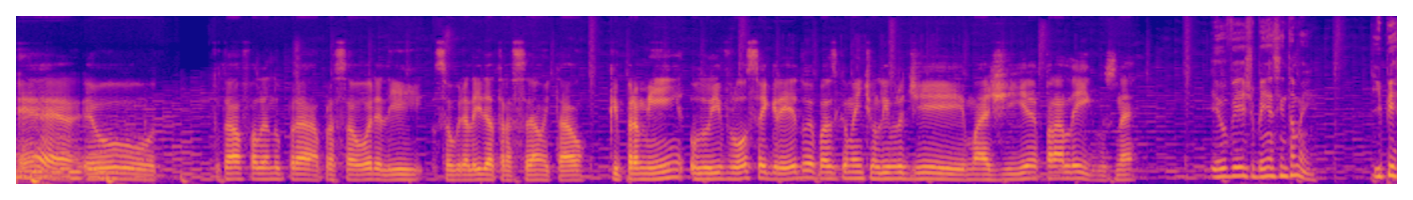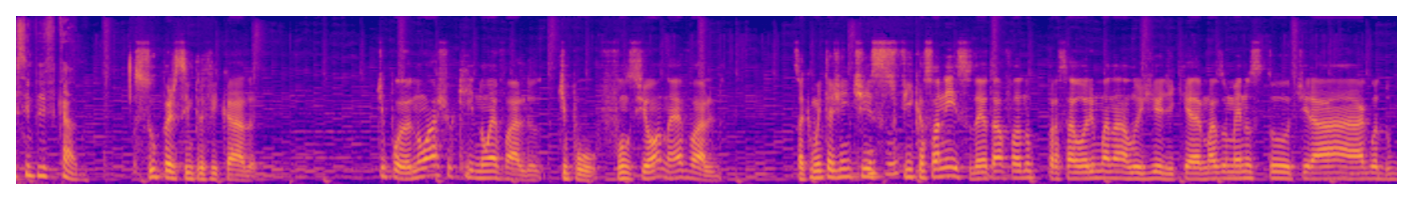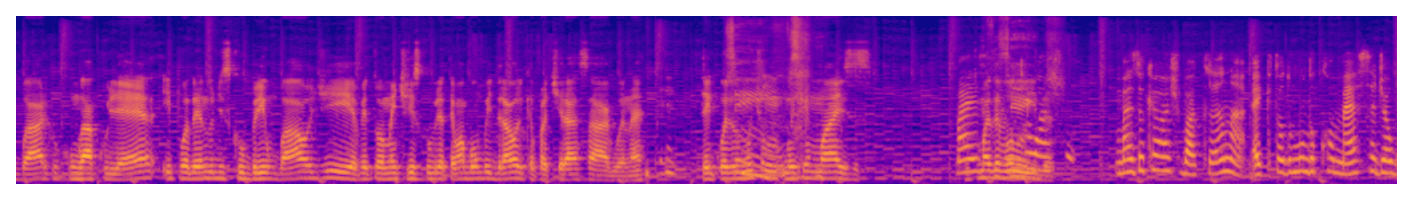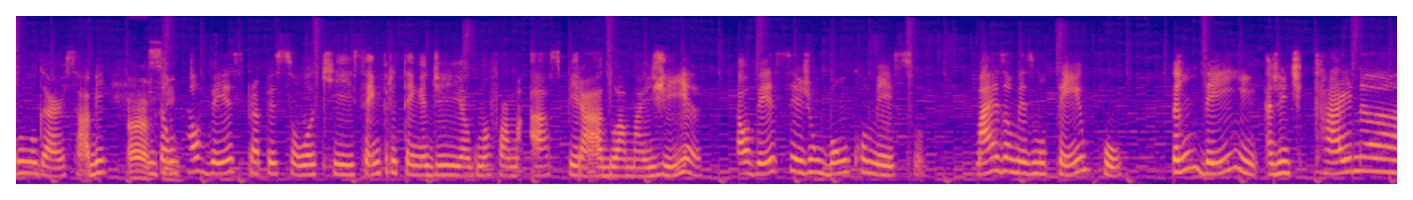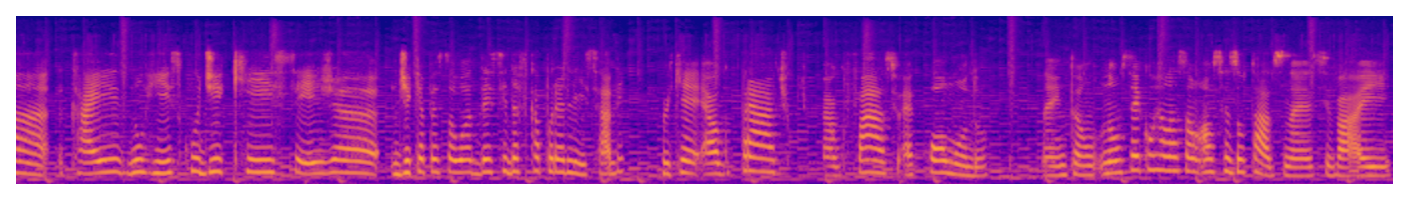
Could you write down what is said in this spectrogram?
É, eu tu tava falando pra, pra Saori ali sobre a lei da atração e tal. Que para mim, o livro O Segredo é basicamente um livro de magia para leigos, né? Eu vejo bem assim também. Hiper simplificado. Super simplificado. Tipo, eu não acho que não é válido. Tipo, funciona, é válido. Só que muita gente Uhum. fica só nisso. Daí eu tava falando pra Saori uma analogia de que é mais ou menos tu tirar a água do barco com a colher e podendo descobrir um balde e eventualmente descobrir até uma bomba hidráulica pra tirar essa água, né? Tem coisas Sim. muito, muito mais. Mas, mais o que eu evoluídas. acho- mas o que eu acho bacana é que todo mundo começa de algum lugar, sabe? Ah, então, sim. talvez pra pessoa que sempre tenha de alguma forma aspirado à magia, talvez seja um bom começo. Mas ao mesmo tempo, também a gente cai na cai no risco de que seja de que a pessoa decida ficar por ali, sabe? Porque é algo prático, tipo, é algo fácil, é cômodo, né? Então, não sei com relação aos resultados, né? Se vai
